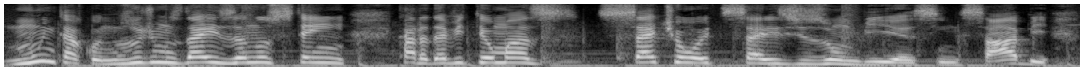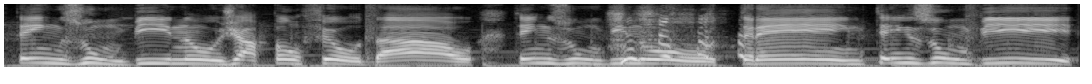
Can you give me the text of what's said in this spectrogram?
Muita coisa. Nos últimos 10 anos tem, cara, deve ter umas 7 ou 8 séries de zumbi, assim, sabe? Tem zumbi no Japão feudal, tem zumbi no trem, tem zumbi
